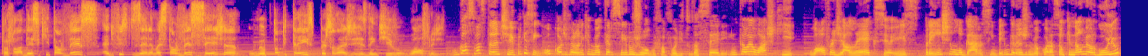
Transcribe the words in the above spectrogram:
para falar desse que talvez, é difícil dizer, né, mas talvez seja o meu top 3 personagens de Resident Evil, o Alfred. Gosto bastante, porque assim, o Code Verônica é meu terceiro jogo favorito da série, então eu acho que o Alfred e a Alexia, eles preenchem um lugar assim bem grande no meu coração, que não me orgulho.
